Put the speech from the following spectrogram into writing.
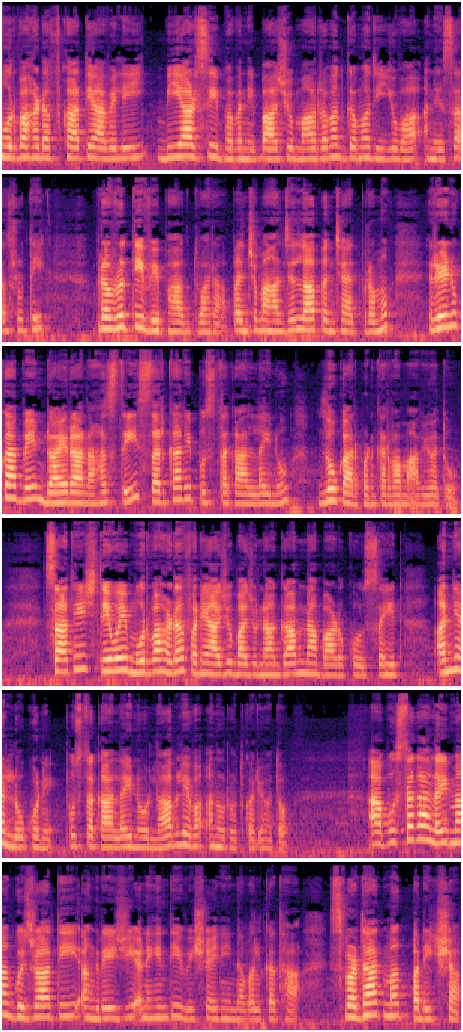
મોરવા હડફ ખાતે આવેલી બીઆરસી ભવનની બાજુમાં રમતગમત યુવા અને સાંસ્કૃતિક પ્રવૃત્તિ વિભાગ દ્વારા પંચમહાલ જિલ્લા પંચાયત પ્રમુખ રેણુકાબેન ડાયરાના હસ્તે સરકારી પુસ્તકાલયનું લોકાર્પણ કરવામાં આવ્યું હતું. સાથે જ તેઓએ મોરવા હડફ અને આજુબાજુના ગામના બાળકો સહિત અન્ય લોકોને પુસ્તકાલયનો લાભ લેવા અનુરોધ કર્યો હતો. આ પુસ્તકાલયમાં ગુજરાતી, અંગ્રેજી અને હિન્દી વિષયની નવલકથા, સ્પર્ધાત્મક પરીક્ષા,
